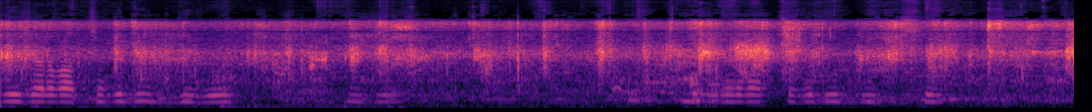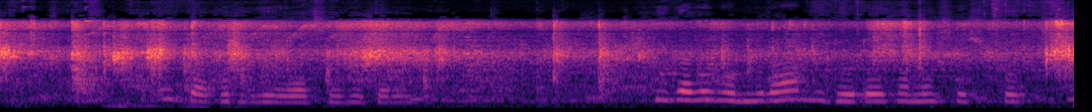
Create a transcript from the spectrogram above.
যে যার বাচ্চাকে দুধ দিবে। যে যার বাচ্চাকে দুধ দিচ্ছে। এই দেখো ঢুকে গেছে ভিতরে। ঠিক আছে বন্ধুরা, ভিডিওটা এখানে শেষ করছি।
